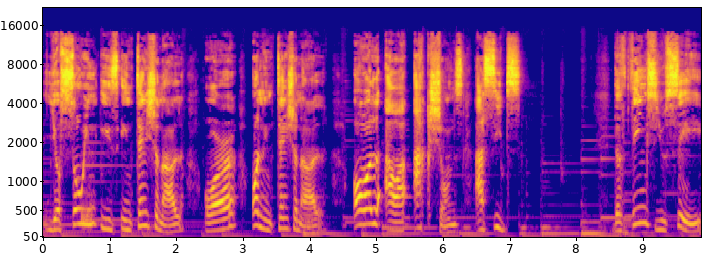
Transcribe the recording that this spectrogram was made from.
your sowing is intentional or unintentional, all our actions are seeds. The things you say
